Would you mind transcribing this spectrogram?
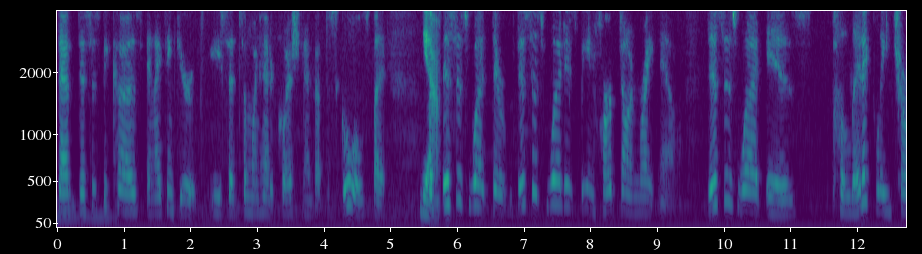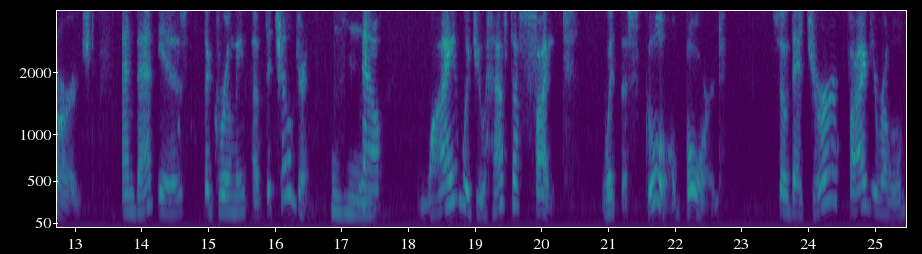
that this is because, and I think you're you said someone had a question about the schools, but Yeah, but this is what they're this is what is being harped on right now. This is what is politically charged, and that is the grooming of the children. Mhm. Now, why would you have to fight with the school board so that your five year old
